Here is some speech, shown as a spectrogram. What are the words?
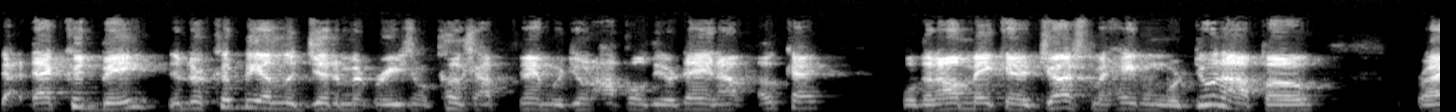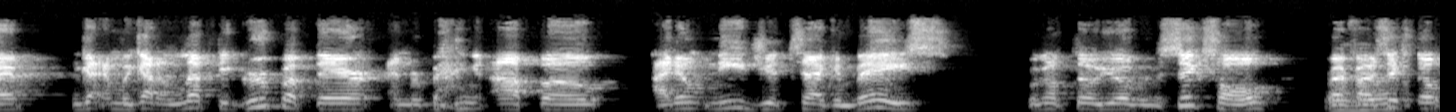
That, that could be. There could be a legitimate reason. Coach, man, we're doing oppo the other day. And I, okay, well, then I'll make an adjustment. Hey, when we're doing oppo, right? And we got a lefty group up there and we're banging oppo. I don't need you at second base. We're going to throw you over the six hole right? Mm-hmm. Five, six, oh,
